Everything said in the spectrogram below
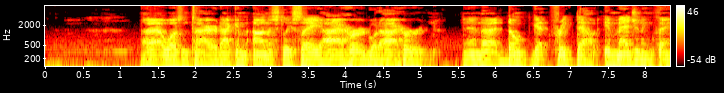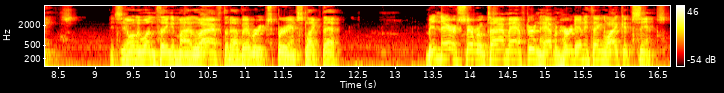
I wasn't tired. I can honestly say I heard what I heard, and I don't get freaked out imagining things. It's the only one thing in my life that I've ever experienced like that. Been there several times after and haven't heard anything like it since.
